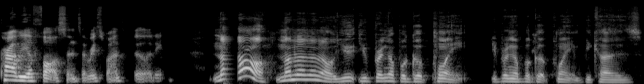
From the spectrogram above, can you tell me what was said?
Probably a false sense of responsibility. No, no, no, no, no. You you bring up a good point you bring up a good point because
